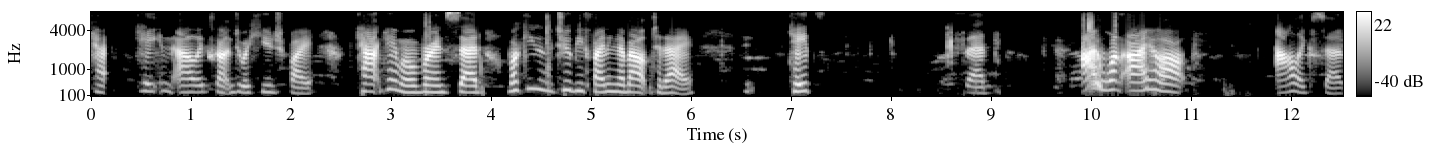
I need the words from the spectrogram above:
Kat, Kate and Alex got into a huge fight. Kat came over and said, What can you two be fighting about today? Kate said, I want IHOP. Alex said,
